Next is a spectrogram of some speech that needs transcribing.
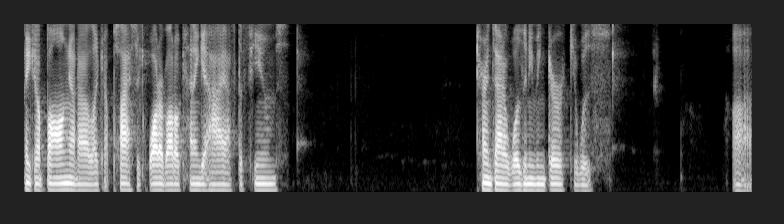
make a bong out of like a plastic water bottle, kind of get high off the fumes. Turns out it wasn't even Gurk, it was uh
